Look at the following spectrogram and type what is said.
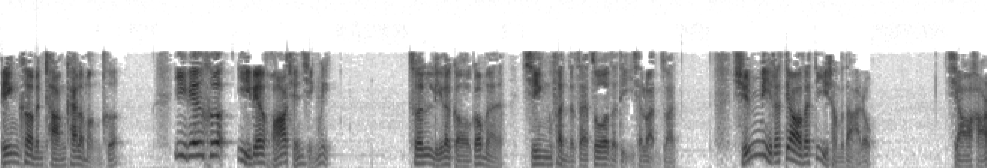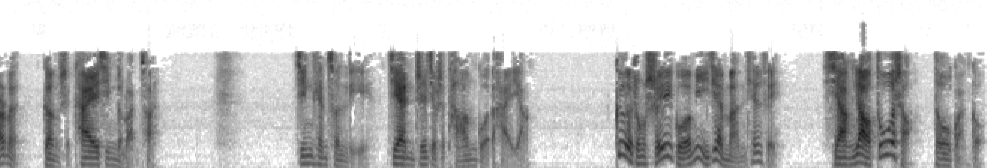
宾客们敞开了猛喝，一边喝一边划拳行令。村里的狗狗们兴奋的在桌子底下乱钻。寻觅着掉在地上的大肉，小孩们更是开心的乱窜。今天村里简直就是糖果的海洋，各种水果蜜饯满天飞，想要多少都管够。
